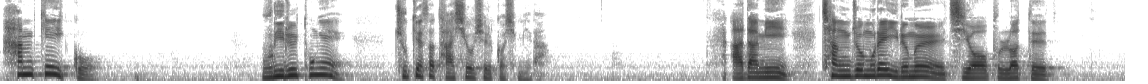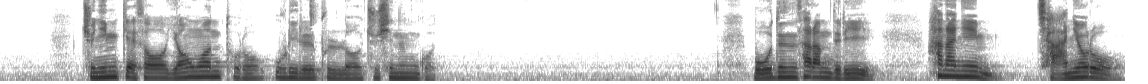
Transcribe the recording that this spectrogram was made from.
함께 있고 우리를 통해 주께서 다시 오실 것입니다. 아담이 창조물의 이름을 지어 불렀듯 주님께서 영원토록 우리를 불러 주시는 곳. 모든 사람들이 하나님 자녀로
